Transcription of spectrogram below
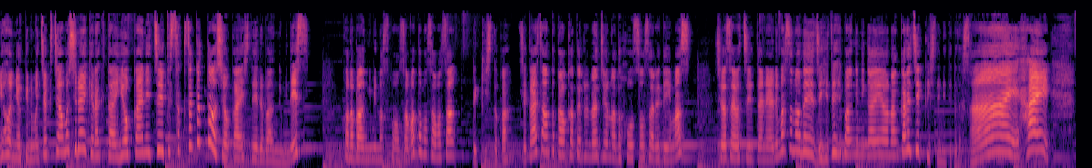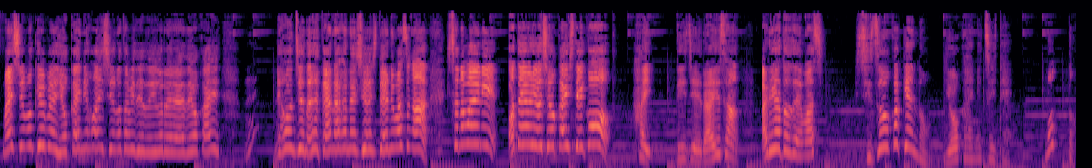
日本におけるめちゃくちゃ面白いキャラクター妖怪についてサクサクっと紹介している番組です。この番組のスポンサーはともさまさん、歴史とか世界遺産とかを語るラジオなど放送されています。詳細はツイッターにありますので、ぜひぜひ番組概要欄からチェックしてみてください。はい。毎週木曜日は妖怪日本一周の旅でということで、妖怪、ん？日本中の妖怪の話をしておりますが、その前にお便りを紹介していこうはい。DJ ライさん、ありがとうございます。静岡県の妖怪について、もっと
